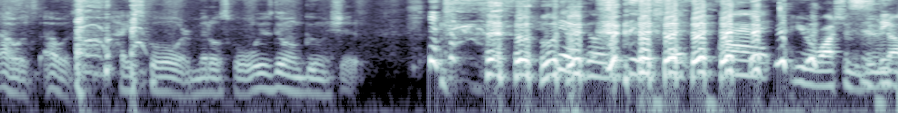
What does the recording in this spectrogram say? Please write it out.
I was I was high school or middle school. We was doing goon shit. there we go. All right. You were watching this the is the goon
